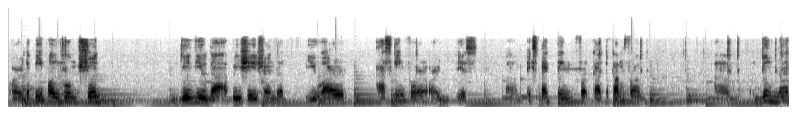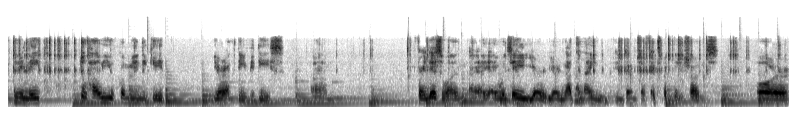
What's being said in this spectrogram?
or the people whom should give you the appreciation that you are asking for or is um, expecting for to come from um, do not relate to how you communicate your activities. Um, for this one I, I would say you're you're not aligned in terms of expectations or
